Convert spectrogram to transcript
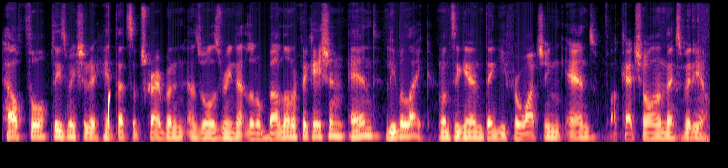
helpful, please make sure to hit that subscribe button as well as ring that little bell notification and leave a like. Once again, thank you for watching, and I'll catch you all in the next video.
